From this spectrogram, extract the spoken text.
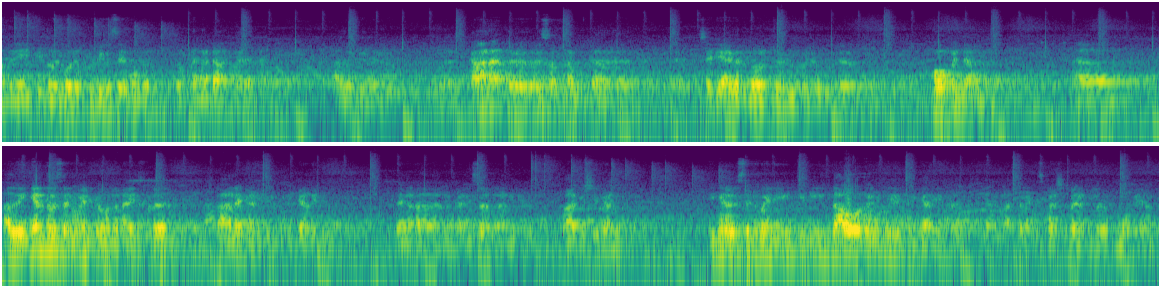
അഭിനയിക്കുന്ന ഒരുപാട് പ്രൊഡ്യൂസ് ചെയ്യുന്നൊന്നും സ്വപ്നം കണ്ട ആൾക്കാരല്ല. അതുകൊണ്ട് ഇതൊരു കാണാത്തൊരു ഒരു സ്വപ്നം ശരിയായി വരുന്ന പോലത്തെ ഒരു ഒരു ഒരു മോമെന്റാണ് അത് ഇങ്ങനത്തെ ഒരു സിനിമ എനിക്ക് തോന്നുന്നു ലൈഫിൽ നാളേക്കാണെങ്കിലും എനിക്കാണെങ്കിലും ഞങ്ങൾ ഭാഗ്യശ്രീ ഭാഗ്യശ്രീക്കാണെങ്കിലും. ഇങ്ങനെ ഒരു സിനിമ ഇനി ഇനി ഉണ്ടാവുമെന്ന് എനിക്ക് എനിക്കറിയില്ല. അത്രയ്ക്ക് സ്പെഷ്യൽ ആയിട്ടുള്ള ഒരു മൂവിയാണ്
